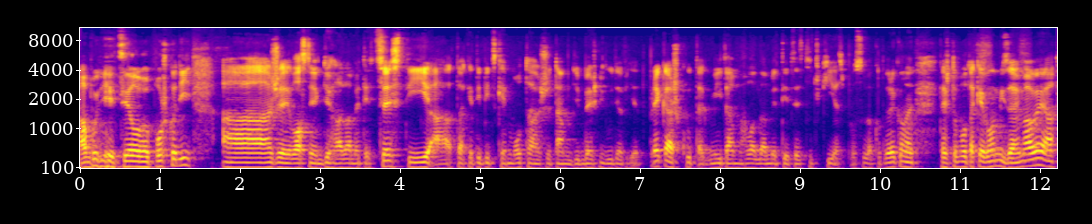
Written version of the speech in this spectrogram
alebo nie je cieľovo poškodiť a že vlastne kde hľadáme tie cesty a také typické motá, že tam, kde bežní ľudia vidia prekážku, tak my tam hľadáme tie cestičky a spôsob, ako to prekonať. Takže to bolo také veľmi zaujímavé a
